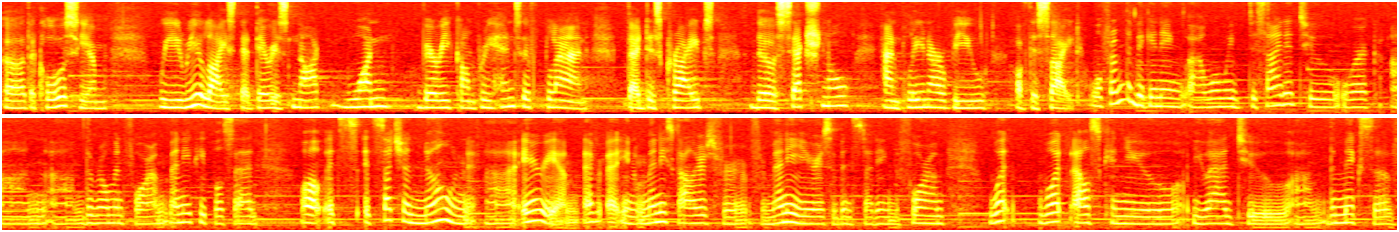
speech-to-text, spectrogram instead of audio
uh, the Colosseum, we realized that there is not one very comprehensive plan that describes the sectional and planar view of the site. Well, from the beginning, uh, when we decided to work on um, the Roman Forum, many people said, well, it's, it's such a known uh, area. Every, uh, you know, many scholars for, for many years have been studying the Forum. What, what else can you, you add to um, the mix of,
